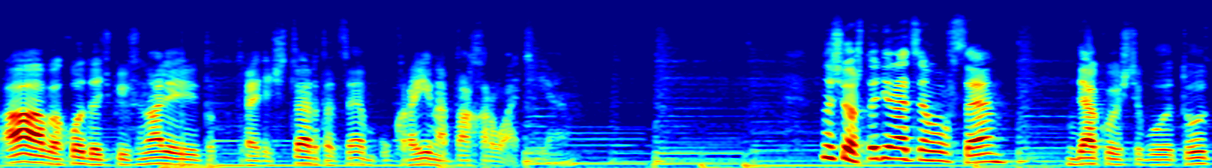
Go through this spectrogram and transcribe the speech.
А виходить в півфіналі, тобто третє, четверте, це Україна та Хорватія. Ну що ж, тоді на цьому все. Дякую, що були тут.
